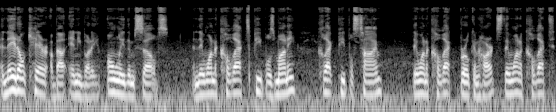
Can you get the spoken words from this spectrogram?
and they don't care about anybody, only themselves. And they want to collect people's money, collect people's time. They want to collect broken hearts. They want to collect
